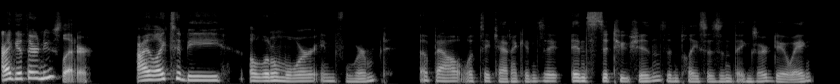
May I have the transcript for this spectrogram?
I get their newsletter. I like to be a little more informed about what satanic in- institutions and places and things are doing.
